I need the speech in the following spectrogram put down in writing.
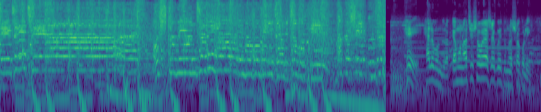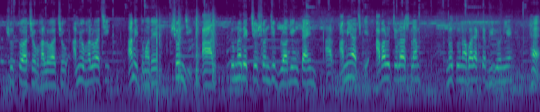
সেজেছে অষ্টমী অঞ্জলি নবমী জাকজমকে আকাশে পুজো। হে, হ্যালো বন্ধুরা, কেমন আছো সবাই? আশা করি তোমরা সকলেই সুস্থ আছো, ভালো আছো, আমিও ভালো আছি। আমি তোমাদের সঞ্জীব, আর তোমরা দেখছ সঞ্জীব ব্লগিং টাইম আর আমি আজকে আবারও চলে আসলাম নতুন আবার একটা ভিডিও নিয়ে। হ্যাঁ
